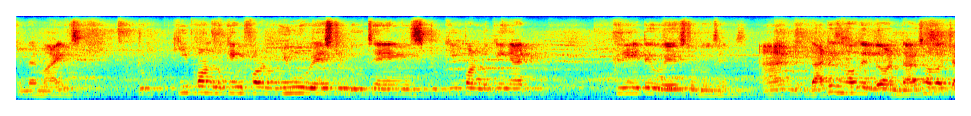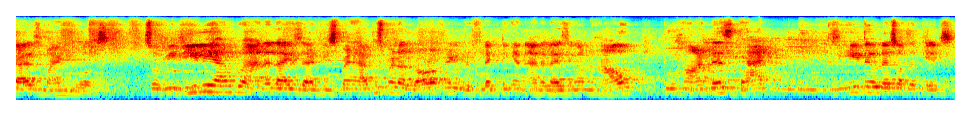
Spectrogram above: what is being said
in their minds to keep on looking for new ways to do things to keep on looking at creative ways to do things. And that is how they learn. That's how the child's mind works. So we really have to analyze that. We spend, have to spend a lot of time reflecting and analyzing on how to harness that creativeness of the kids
